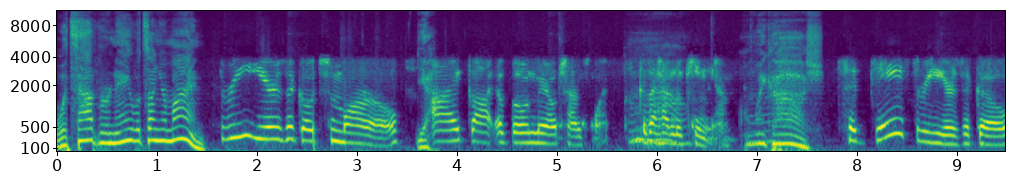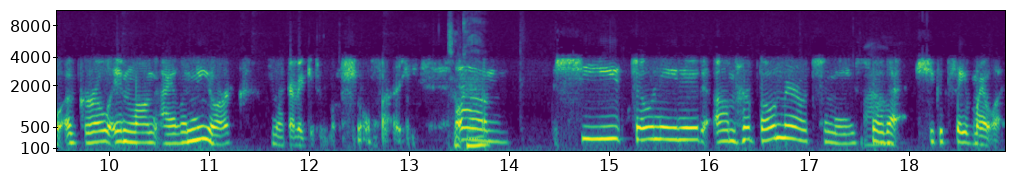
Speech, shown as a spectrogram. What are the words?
What's up, Renee? What's on your mind? Three years ago tomorrow, Yeah. I got a bone marrow transplant because I had leukemia. Oh my gosh. Today, three years ago, a girl in Long Island, New York, I'm not going to get emotional, sorry. okay. Um, she donated um, her bone marrow to me so that she could save my life.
